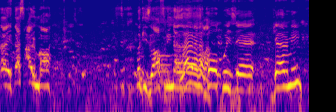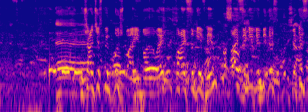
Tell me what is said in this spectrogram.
Hey, that's Omar. Look, he's laughing. He knows. We're having a talk with uh, Jeremy. Which I've just been pushed by him, by the way. But I forgive him. I forgive him because because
